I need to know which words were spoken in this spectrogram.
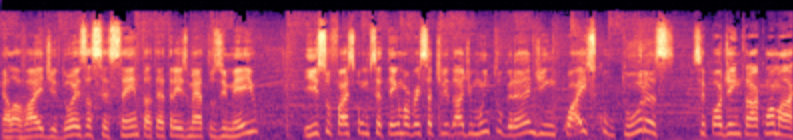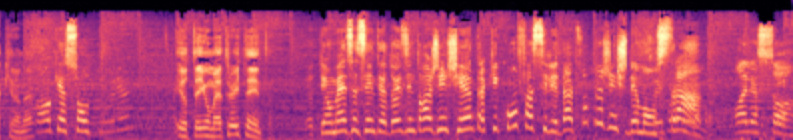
ela vai de 2 a 60 até 3 metros e meio, e isso faz com que você tenha uma versatilidade muito grande em quais culturas você pode entrar com a máquina, né? Qual que é a sua altura? Eu tenho 1,80m. Eu tenho 1,62m, então a gente entra aqui com facilidade, só pra gente demonstrar. Olha só.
